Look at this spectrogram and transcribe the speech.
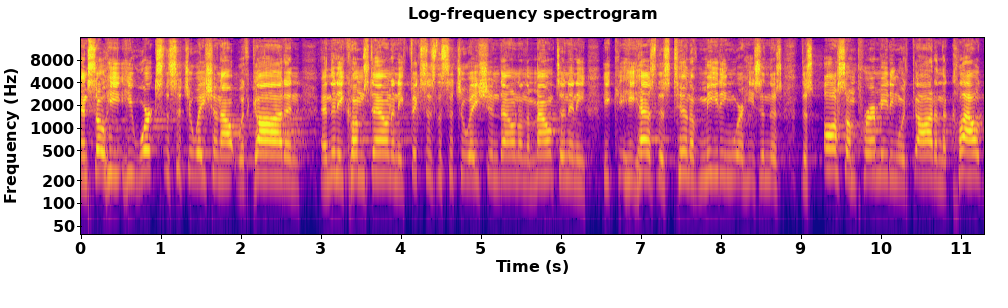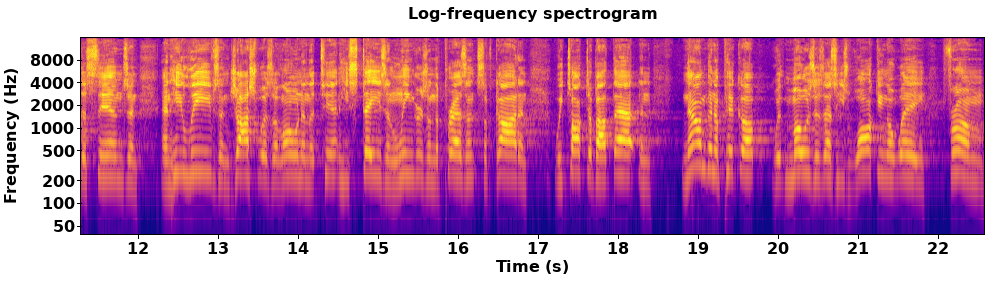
And so he, he works the situation out with God, and, and then he comes down and he fixes the situation down on the mountain, and he, he, he has this tent of meeting where he's in this, this awesome prayer meeting with God, and the cloud descends, and, and he leaves, and Joshua's alone in the tent. He stays and lingers in the presence of God, and we talked about that. And now I'm going to pick up with Moses as he's walking away from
